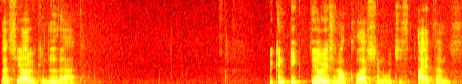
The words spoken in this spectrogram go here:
let's see how we can do that. We can pick the original collection, which is items,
